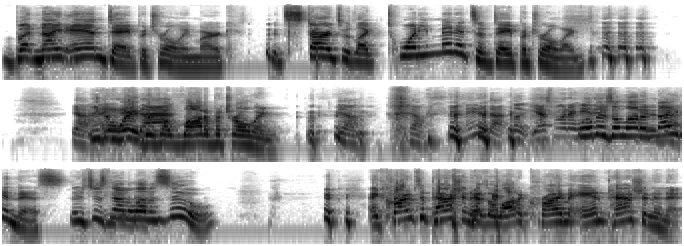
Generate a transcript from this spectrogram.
but night and day patrolling, Mark. It starts with like 20 minutes of day patrolling. yeah. Either way, that. there's a lot of patrolling. Yeah, yeah. I hated that. Look, you asked me what I hated. Well, there's a lot of night that. in this. There's just not a lot that. of zoo. And Crimes of Passion has a lot of crime and passion in it.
